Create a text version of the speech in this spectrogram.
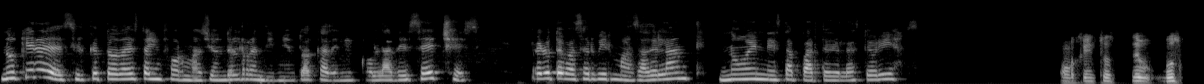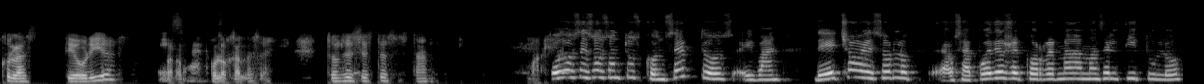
no quiere decir que toda esta información del rendimiento académico la deseches, pero te va a servir más adelante, no en esta parte de las teorías. Ok, entonces busco las teorías para colocarlas ahí. Entonces estas están Todos esos son tus conceptos, Iván. De hecho, eso lo, o sea, puedes recorrer nada más el título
